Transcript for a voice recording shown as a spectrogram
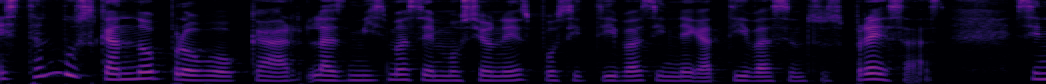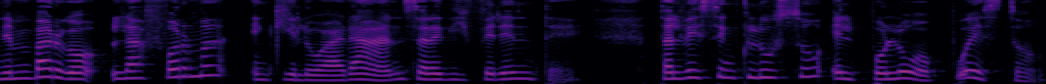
Están buscando provocar las mismas emociones positivas y negativas en sus presas. Sin embargo, la forma en que lo harán será diferente, tal vez incluso el polo opuesto,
